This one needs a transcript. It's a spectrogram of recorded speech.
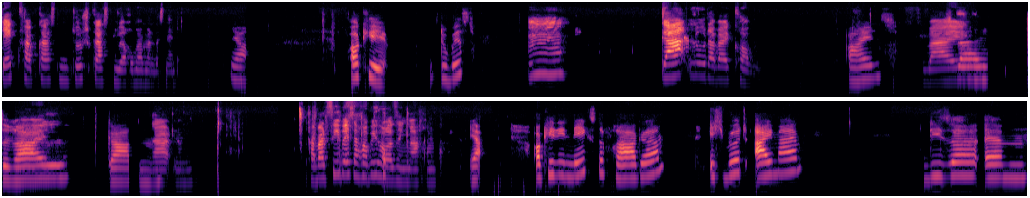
Deckfarbkasten, Tuschkasten, wie auch immer man das nennt. Ja. Okay. Du bist? Mm, Garten oder Balkon? Eins, Zwei, zwei, drei, Garten. Garten. Kann man viel besser Hobbyhousing machen. Okay, die nächste Frage. Ich würde einmal diese, ähm,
